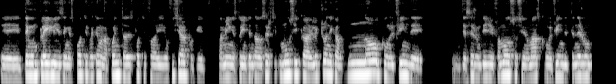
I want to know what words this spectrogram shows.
eh, tengo un playlist en Spotify, tengo una cuenta de Spotify oficial porque también estoy intentando hacer música electrónica, no con el fin de, de ser un DJ famoso, sino más con el fin de tener un,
